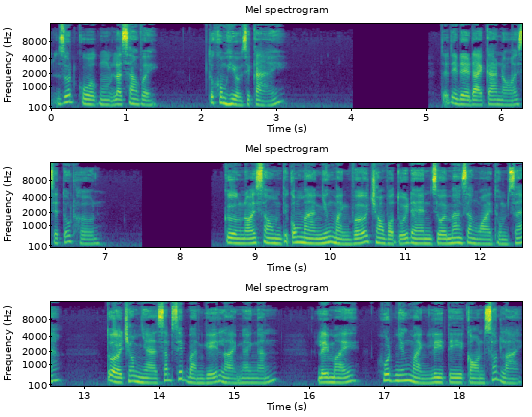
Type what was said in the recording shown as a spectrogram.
Rốt cuộc là sao vậy? Tôi không hiểu gì cả ấy. Thế thì để đại ca nói sẽ tốt hơn. Cường nói xong thì cũng mang những mảnh vỡ cho vào túi đen rồi mang ra ngoài thùng xác. Tôi ở trong nhà sắp xếp bàn ghế lại ngay ngắn. Lấy máy, hút những mảnh li ti còn sót lại.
